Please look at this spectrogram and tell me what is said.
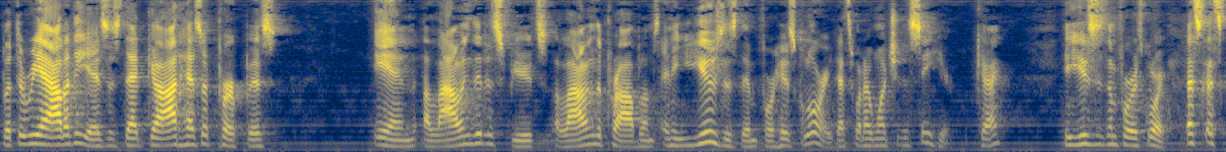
But the reality is, is that God has a purpose in allowing the disputes, allowing the problems, and he uses them for his glory. That's what I want you to see here. Okay? He uses them for his glory. Let's, let's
